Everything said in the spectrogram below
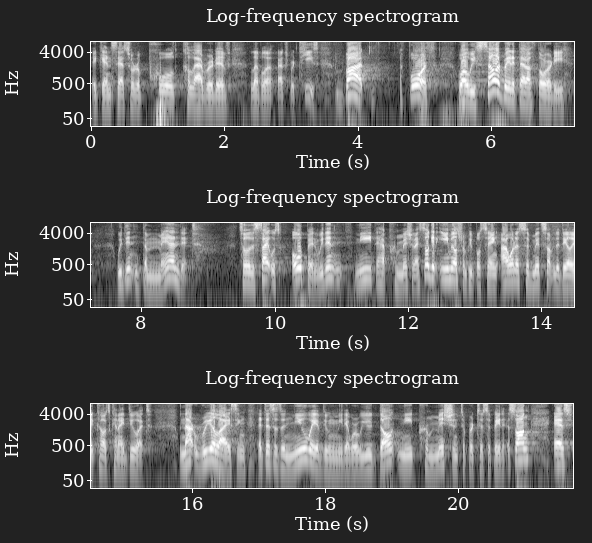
against that sort of pooled collaborative level of expertise. But fourth, while we celebrated that authority, we didn't demand it. So the site was open. We didn't need to have permission. I still get emails from people saying, I want to submit something to Daily Kos. Can I do it? Not realizing that this is a new way of doing media where you don't need permission to participate as long as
